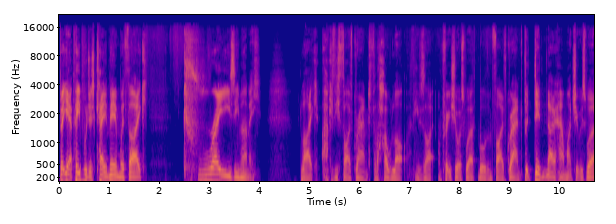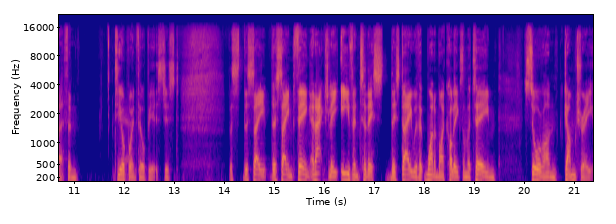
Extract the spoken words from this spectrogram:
But yeah, people just came in with like crazy money. Like, I'll give you five grand for the whole lot. And he was like, I'm pretty sure it's worth more than five grand, but didn't know how much it was worth. And to your point, Thorpe, it's just the, the same the same thing. And actually, even to this this day, with one of my colleagues on the team, saw on Gumtree,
